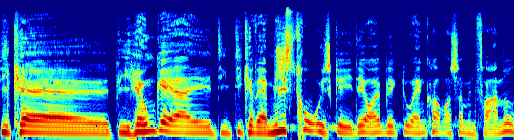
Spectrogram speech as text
de kan blive hævngærige, øh, de, de kan være mistroiske i det øjeblik, du ankommer som en fremmed.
